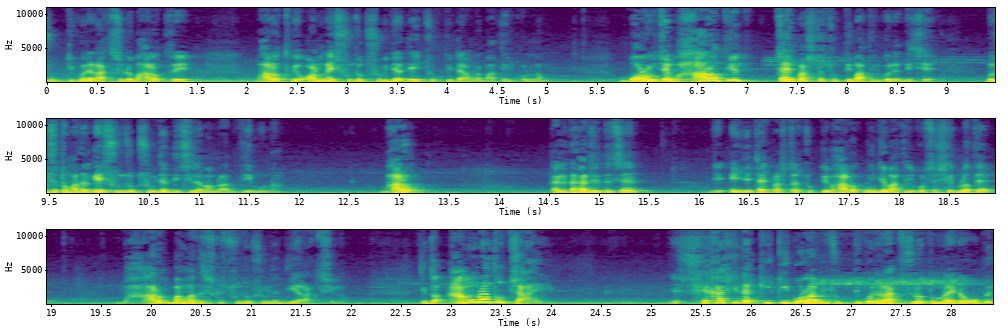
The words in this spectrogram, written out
চুক্তি করে রাখছিল ভারতে, ভারতকে অন্যায় সুযোগ সুবিধা দিয়ে এই চুক্তিটা আমরা বাতিল করলাম। বরঞ্চ ভারতীয় চার পাঁচটা চুক্তি বাতিল করে দিছে। বলছে, তোমাদেরকে এই সুযোগ সুবিধা দিছিলাম, আমরা দিব না। ভারত, তাহলে দেখা যেতেছে যে এই যে চার পাঁচটা চুক্তি ভারত নিজে বাতিল করছে সেগুলোতে, ভারত বাংলাদেশকে সুযোগ সুবিধা দিয়ে রাখছিল। কিন্তু আমরা তো চাই যে শেখ হাসিনা কি কি গোলামি চুক্তি করে রাখছিল তোমরা এটা ওপেন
